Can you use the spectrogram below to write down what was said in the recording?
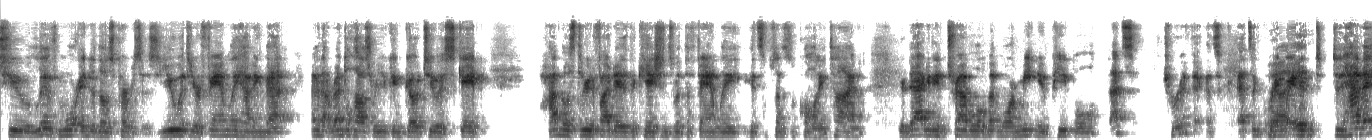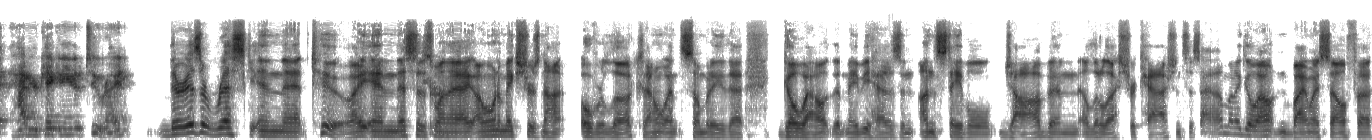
to live more into those purposes. You with your family having that having that rental house where you can go to escape, have those three to five days vacations with the family, get some sense of quality time. Your dad getting to travel a little bit more, meet new people. That's terrific. That's that's a great Well, way it- to, to have it, have your cake and eat it too, right? there is a risk in that too and this is Sure. one that I, I want to make sure is not overlooked i don't want somebody that go out that maybe has an unstable job and a little extra cash and says "Ah, i'm going to go out and buy myself a,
